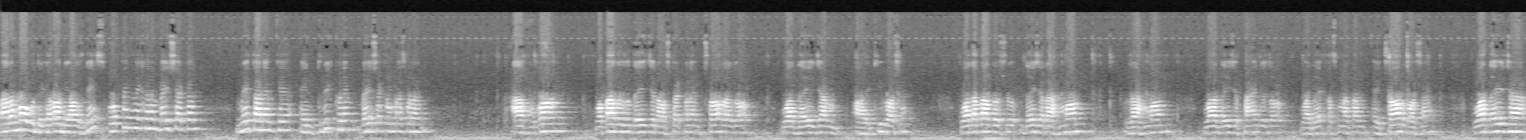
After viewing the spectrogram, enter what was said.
برای ما و دیگران نیاز نیست. open می‌کنیم به شکل. می‌تونیم که انتری کنیم به شکل. مثلا افغان و بعد از در اینجا نوشته کنیم چهار هزار و در اینجا آیتی باشه. و در بعد در رحمان. رحمان. و در پنج هزار و در قسمت هم چهار باشه و در اینجا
